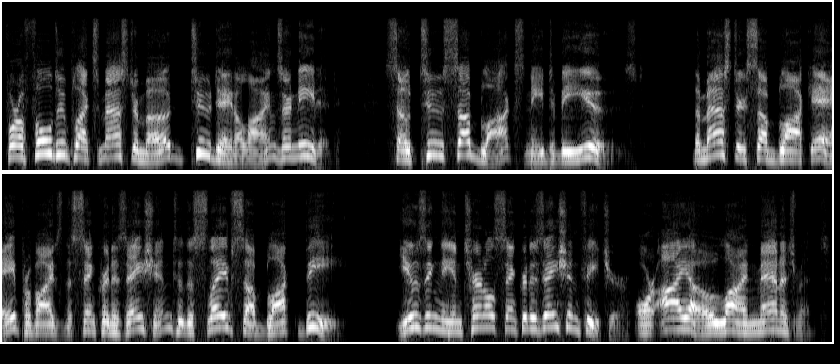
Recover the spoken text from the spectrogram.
For a full duplex master mode, two data lines are needed, so two sub-blocks need to be used. The master subblock A provides the synchronization to the slave subblock B using the internal synchronization feature, or I.O. line management.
